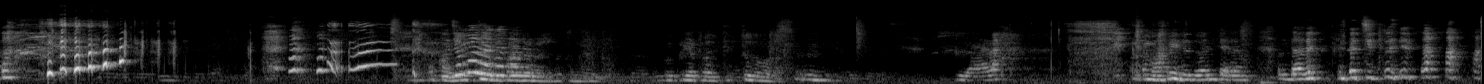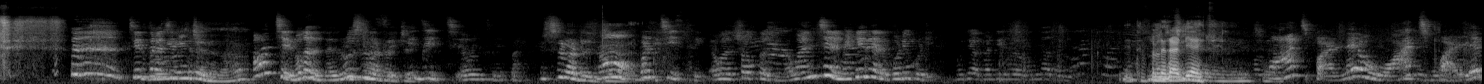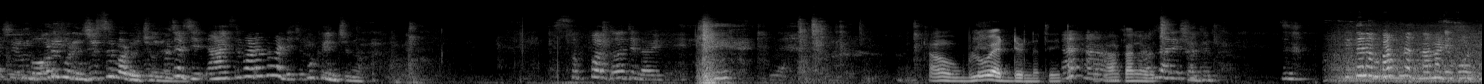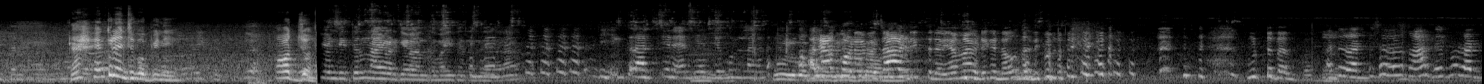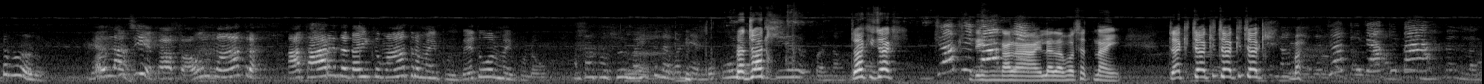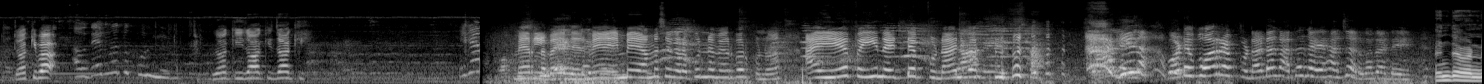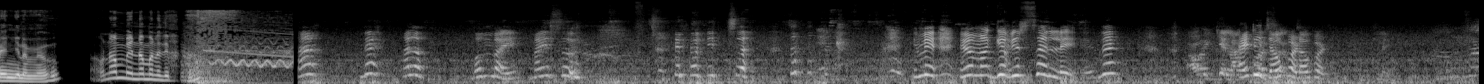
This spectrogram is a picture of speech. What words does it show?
ಯಾವ ಮಾವಿನದು ಒಂಥರ ಒಂದಾದ ಚಿತ್ರ ಚಿತ್ರ ಚಿತ್ರ ಆಂಚೆ ಬಗದ ರೂಸ್ ಇಜ್ಜಿ ಇಜ್ಜಿ ಆಂಚೆ ನೋ ಬಡ್ಚಿ ಇಸ್ತಿ ಅವ ಶಾಪ್ ಅವ ಅಂಚೆ ಮೆಟೀರಿಯಲ್ ಕೊಡಿ ಕೊಡಿ ಇದು ಫುಲ್ ರೆಡಿ ಆಯ್ತು ವಾಚ್ ಪಳ್ಳೆ ವಾಚ್ ಪಳ್ಳೆ ಹೆಸರು ಮಾಡೋದು ಮಾಡಿ ಸೂಪರ್ ದೋಜಿಡವೆ ಅವು ಬ್ಲೂ ಹೆಡ್ ಉಂಡತಿ ಆ ಕಲರ್ ಇತ್ತ ನಮ್ಮ ಬಟ್ನದ್ ನಾ ಮಾಡಿ ಕೊಡ್ತಿದ್ದಾನೆ ಎಂಕು ನೆಂಚ ಕೊಪ್ಪಿನಿ ಅಜ್ಜ ಮುಟ್ಟದಂತ ಅದು ರಡ್ಡು ಸಲ ಕಾರ್ ರಡ್ಡು ಬಿಡೋಡು ಪಾಪ ಅವ್ರು ಮಾತ್ರ ಆ ತಾರಿದ ದೈಕ ಮಾತ್ರ ಮೈಪುಂಡು ಬೇತೋಲ್ ಮೈಪುಂಡು ಅವು ಮೈತುನ ಬನ್ನಿ ಎಂದು ಜಾಕಿ ಜಾಕಿ ಜಾಕಿ ದೇಹಿಂಗಲ ಇಲ್ಲದ ಹೊಸತ್ ನಾಯಿ ಜಾಕಿ ಜಾಕಿ ಜಾಕಿ ಜಾಕಿ ಬಾ ಜಾಕಿ ಜಾಕಿ ಬಾ ಜಾಕಿ ಬಾ ಅದೇ ಮತ್ತು ಕುಲ್ಲು ಜಾಕಿ ಜಾಕಿ ಜಾಕಿ ಮೇರ್ಲ ಬೈದೆ ಮೇ ಇಂಬೆ ಅಮ್ಮಸಗರ ಪುಣ್ಯ ಮೇರ್ ಬರ್ಪುನು ಆ ಏಪ ಈ ನೆಡ್ಡೆಪ್ಪುಂಡು ಆನಿ ಬರ್ಪುನು ನೀನ ಒಡೆ ಬೋರ್ರೆಪ್ಪುಂಡು ಅಡಗ ಅದಗ ಹಜಾರು ಗೊದಡೆ ಎಂಜ ಎಂಜಿನ ಮೇವು ನಮ್ಮ ನಮ್ಮನೆ ದಿಪ್ಪ ಹಾ ದೇ ಹಲೋ ಬೊಂಬೈ ಮೈಸೂರು ಇವೆ ಇವೆ ಮಗ್ಗೆ ವಿರ್ಸಲ್ಲೆ ಇದೆ ಐಟಿ ಚೌಪಡ್ ಔಪಡ್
